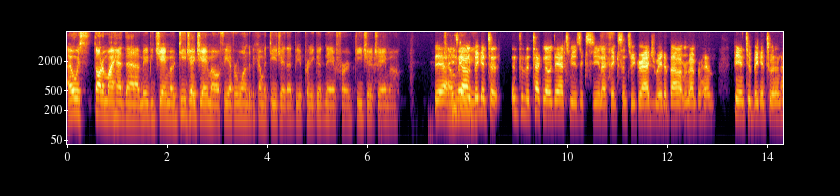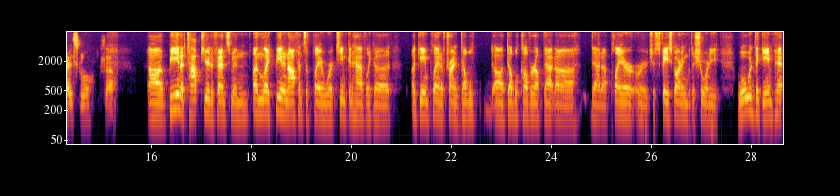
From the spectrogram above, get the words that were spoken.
I always thought in my head that uh, maybe JMO, DJ JMO, if he ever wanted to become a DJ, that'd be a pretty good name for him, DJ JMO. Yeah, so he's maybe... gotten big into into the techno dance music scene. I think since we graduated, but I don't remember him being too big into it in high school. So, uh, being a top tier defenseman, unlike being an offensive player, where a team can have like a a game plan of trying to double uh, double cover up that uh, that uh, player or just face guarding with a shorty, what would the game pa-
